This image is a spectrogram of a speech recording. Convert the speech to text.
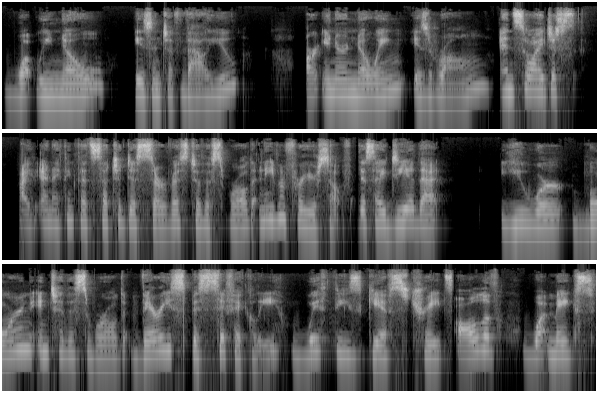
What we know isn't of value our inner knowing is wrong. And so I just, I, and I think that's such a disservice to this world and even for yourself. This idea that you were born into this world very specifically with these gifts, traits, all of what makes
